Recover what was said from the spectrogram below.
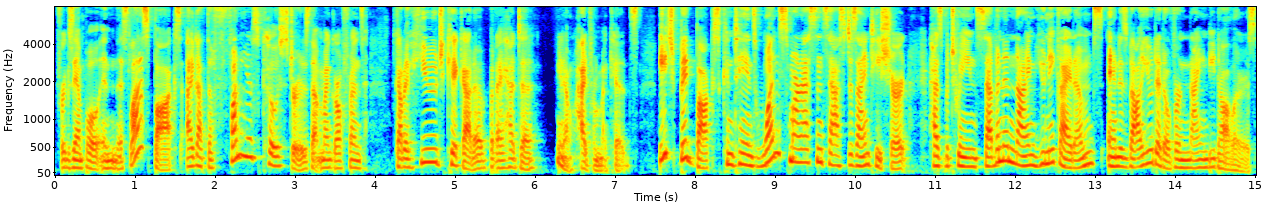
For example, in this last box, I got the funniest coasters that my girlfriends got a huge kick out of, but I had to, you know, hide from my kids. Each big box contains one Smartass and Sass design t shirt, has between seven and nine unique items, and is valued at over $90.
